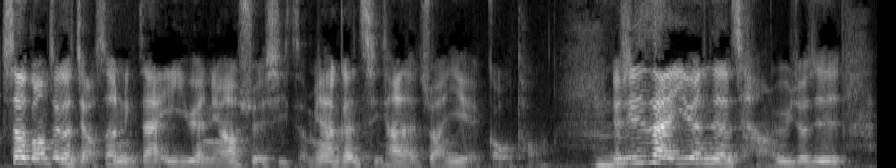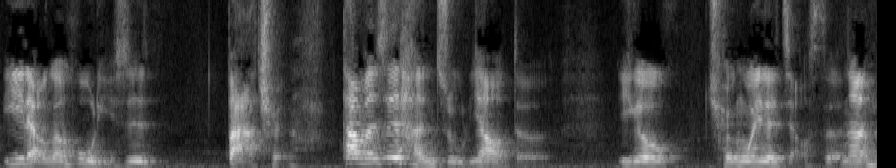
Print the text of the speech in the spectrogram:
社工这个角色，你在医院你要学习怎么样跟其他的专业沟通，尤其是在医院这个场域，就是医疗跟护理是霸权，他们是很主要的一个。权威的角色，那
